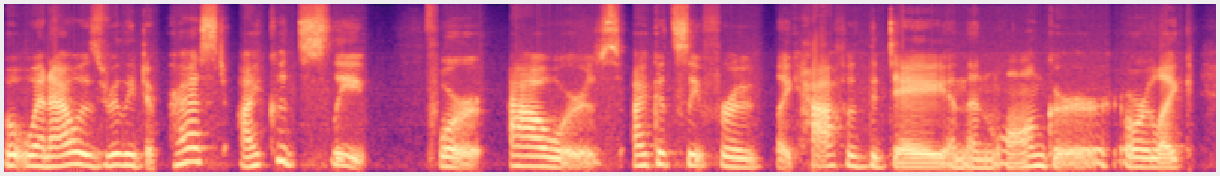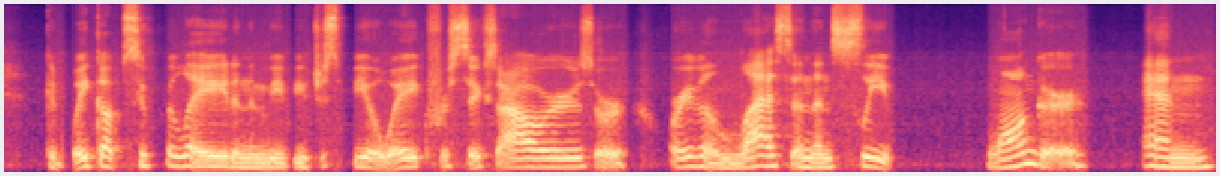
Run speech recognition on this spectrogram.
but when I was really depressed, I could sleep for hours. I could sleep for like half of the day and then longer or like could wake up super late and then maybe just be awake for 6 hours or or even less and then sleep longer. And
